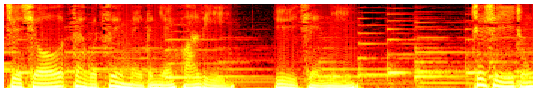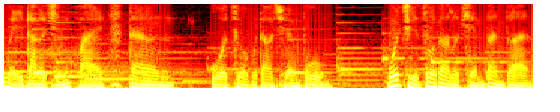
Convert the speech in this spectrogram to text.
只求在我最美的年华里遇见你。这是一种伟大的情怀，但我做不到全部，我只做到了前半段。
